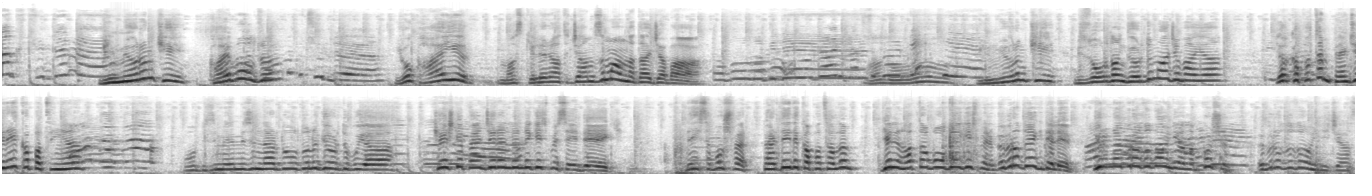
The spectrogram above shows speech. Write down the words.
Bilmiyorum ki. Kayboldu. Yok hayır. Maskeleri atacağımızı mı anladı acaba? Baba olabilir. Aa doğru. Bilmiyorum ki. Bizi oradan gördü mü acaba ya? Ya kapatın pencereyi kapatın ya. O bizim evimizin nerede olduğunu gördü bu ya. Keşke pencerenin önüne geçmeseydik. Neyse boş ver. Perdeyi de kapatalım. Gelin hatta bu odaya geçmeyelim. Öbür odaya gidelim. Yürün öbür odada oynayalım. Koşun. Öbür odada oynayacağız.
